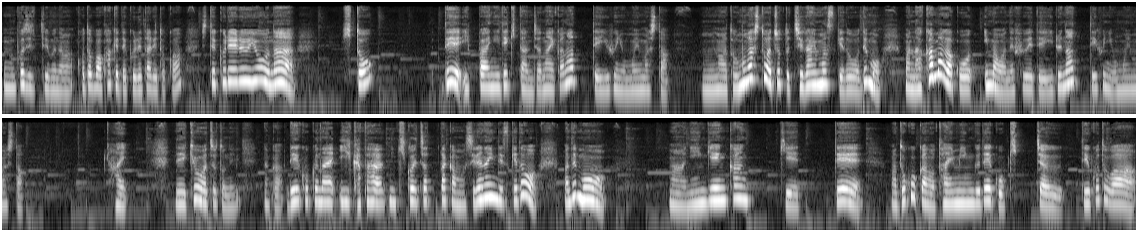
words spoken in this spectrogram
うん、ポジティブな言葉をかけてくれたりとかしてくれるような人でいっぱいにできたんじゃないかなっていうふうに思いました。まあ、友達とはちょっと違いますけどでも、まあ、仲間がこう今はね増えているなっていうふうに思いました。はいで今日はちょっとねなんか冷酷な言い方に聞こえちゃったかもしれないんですけど、まあ、でも、まあ、人間関係って、まあ、どこかのタイミングでこう切っちゃうっていうことは、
